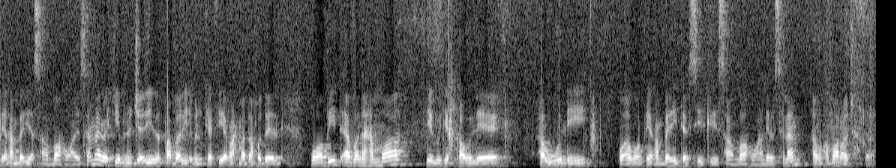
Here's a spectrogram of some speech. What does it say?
پیغمبر صلى الله عليه وسلم أو ابن جرير الطبري ابن كثير رحمة خدل وابيد أفنا هما يقول قول أولي وأو بيغنبري تفسير كري صلى الله عليه وسلم أو هما راجح ترى.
